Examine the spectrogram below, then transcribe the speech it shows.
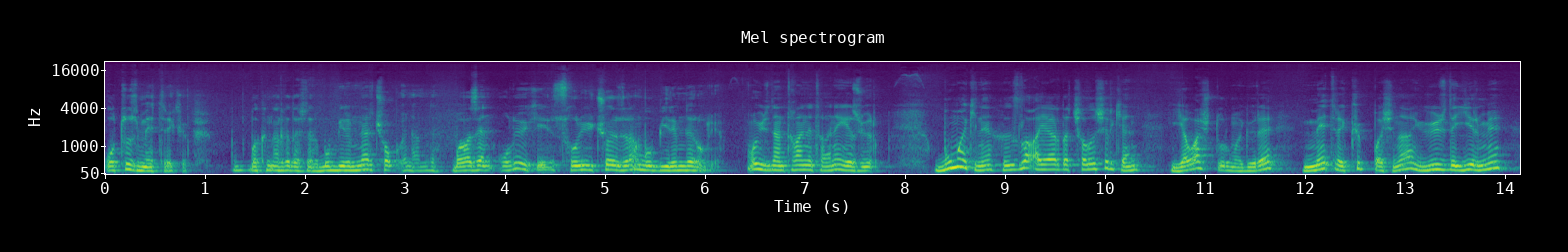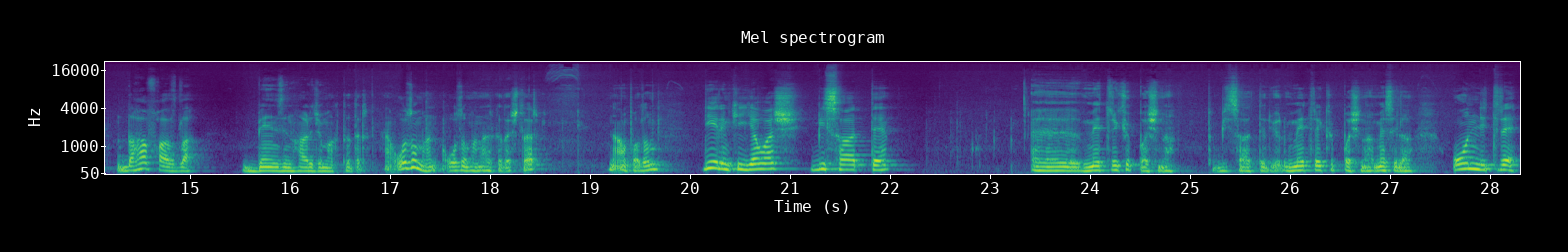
30 metreküp. Bakın arkadaşlar bu birimler çok önemli. Bazen oluyor ki soruyu çözdüren bu birimler oluyor. O yüzden tane tane yazıyorum. Bu makine hızlı ayarda çalışırken yavaş duruma göre metreküp başına %20 daha fazla benzin harcamaktadır. Ha, o zaman o zaman arkadaşlar ne yapalım? Diyelim ki yavaş bir saatte e, metreküp başına bir saatte diyorum metreküp başına mesela 10 litre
